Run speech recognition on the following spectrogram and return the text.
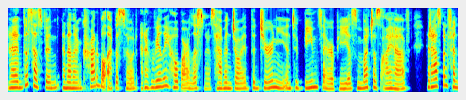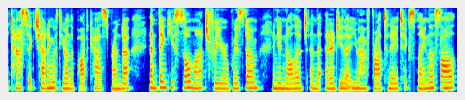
And this has been another incredible episode. And I really hope our listeners have enjoyed the journey into beam therapy as much as I have. It has been fantastic chatting with you on the podcast, Brenda. And thank you so much for your wisdom and your knowledge and the energy that you have brought today to explain this all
